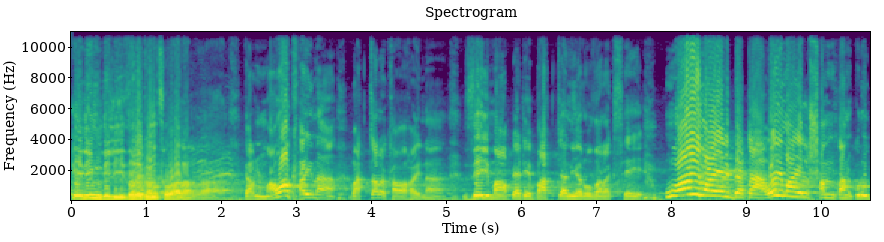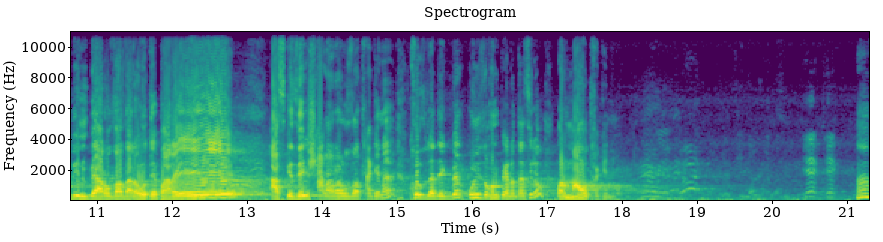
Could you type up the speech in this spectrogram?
ট্রেনিং দিলি। জোরে কোন সোহার আল্লাহ কারণ মাও খায় না, বাচ্চারও খাওয়া হয় না। যেই মা পেটে বাচ্চা নিয়ে রোজা রাখছে, ওই মায়ের বেটা, ওই মায়ের সন্তান কোনোদিন বেরোজাদার হতে পারে। আজকে যেই শালারা রোজা থাকে না, খুঁজলে দেখবেন উনি যখন পেটাতে ছিল, ওর মাও থাকেনি। হ্যাঁ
